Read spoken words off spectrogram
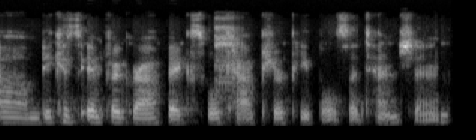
um, because infographics will capture people's attention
